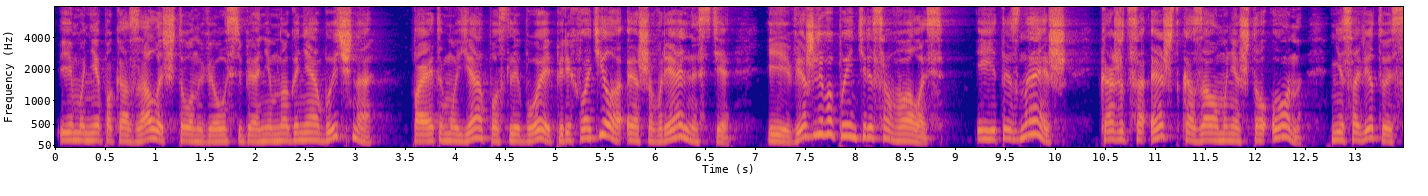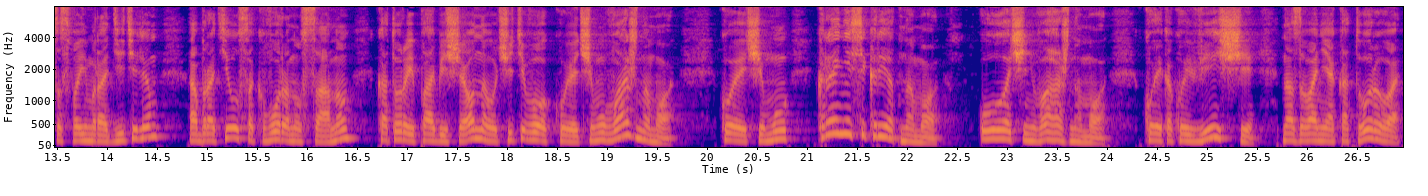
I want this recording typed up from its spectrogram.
и мне показалось, что он вел себя немного необычно, поэтому я после боя перехватила Эша в реальности и вежливо поинтересовалась. И ты знаешь, Кажется, Эш сказал мне, что он, не советуясь со своим родителем, обратился к Ворону Сану, который пообещал научить его кое-чему важному, кое-чему крайне секретному, очень важному, кое-какой вещи, название которого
